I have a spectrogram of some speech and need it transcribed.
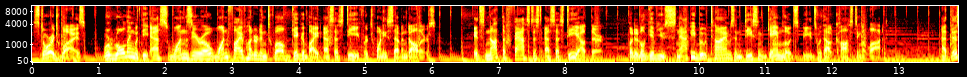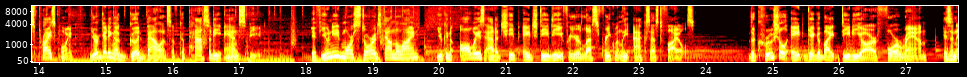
Storage-wise, we're rolling with the S10-1512GB SSD for $27. It's not the fastest SSD out there, but it'll give you snappy boot times and decent game load speeds without costing a lot. At this price point, you're getting a good balance of capacity and speed. If you need more storage down the line, you can always add a cheap HDD for your less frequently accessed files. The crucial 8GB DDR4 RAM is an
